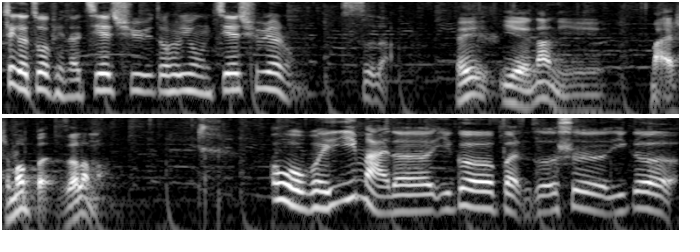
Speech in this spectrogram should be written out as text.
这个作品的街区，都是用街区这种词的。哎，耶，那你买什么本子了吗？哦，我唯一买的一个本子是一个，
